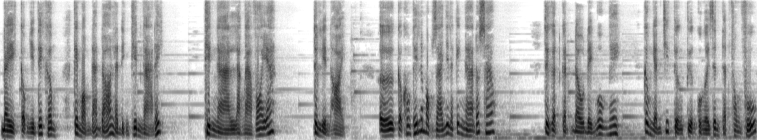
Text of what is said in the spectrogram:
Đây, cậu nhìn thấy không? Cái mỏm đá đó là đỉnh thiên ngà đấy. Thiên ngà là ngà voi á? Tôi liền hỏi Ừ cậu không thấy nó mọc dài như là cái ngà đó sao? Tôi gật gật đầu để ngô nghê, Công nhận trí tưởng tượng của người dân thật phong phú.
